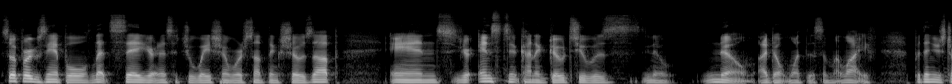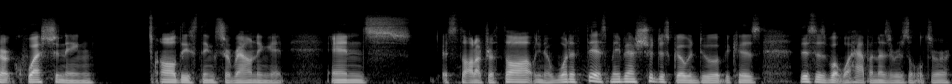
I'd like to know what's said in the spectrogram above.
So, for example, let's say you're in a situation where something shows up, and your instant kind of go to is, you know, no, I don't want this in my life. But then you start questioning all these things surrounding it and it's thought after thought you know what if this? Maybe i should just go and do it because this is what will happen as a result. Or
